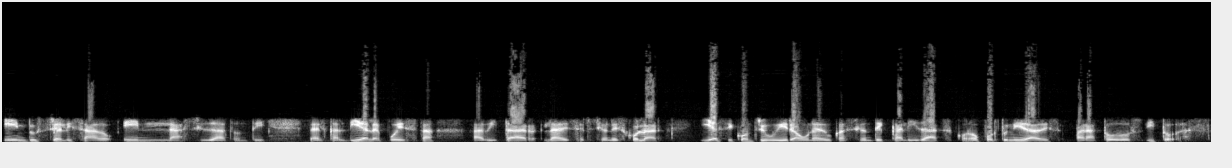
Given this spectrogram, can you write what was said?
industrializado en la ciudad, donde la alcaldía le apuesta a evitar la deserción escolar y así contribuir a una educación de calidad con oportunidades para todos y todas.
